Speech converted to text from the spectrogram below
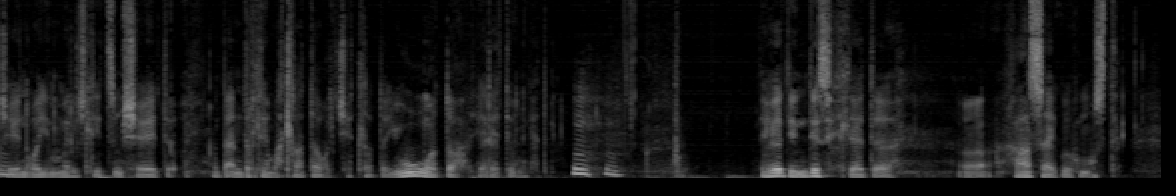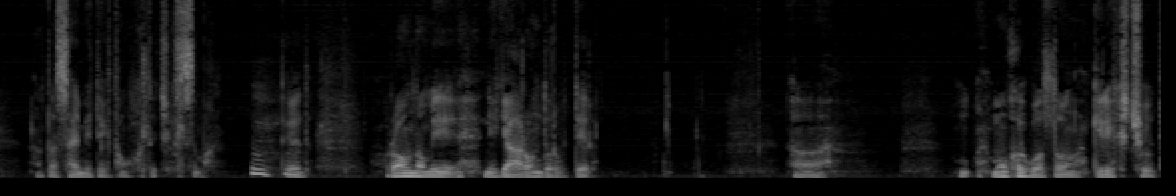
чи энэ гоё мэрэгжил эзэмшээд одоо амьдралын баталгаатай болж итэл одоо юу одоо яриад байна гэдэг. Тэгээд эндээс эхлээд хаа сайгүй хүмүүст одоо сайн мэдээг тунхлаж эхэлсэн баг. Тэгээд Ром номын 1:14 дээр а мунхаг болон грекчүүд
